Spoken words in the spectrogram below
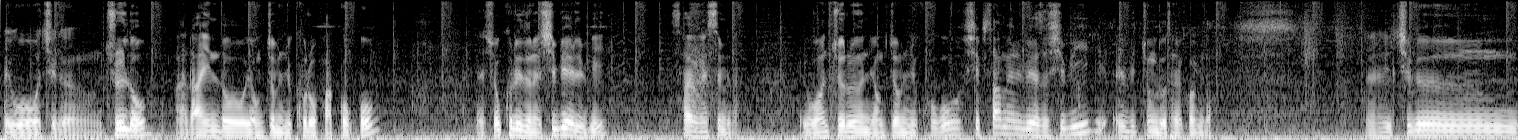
그리고 지금 줄도 아, 라인도 0.6호로 바꿨고 네, 쇼크리더는 12LB 사용했습니다. 그리고 원줄은 0.6호고 13LB에서 12LB 정도 될 겁니다. 네, 지금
